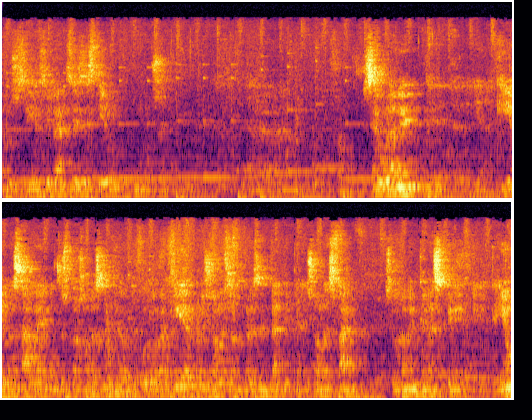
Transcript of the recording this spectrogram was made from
doncs si és hivern, si és estiu, no ho sé. Eh, segurament que eh, aquí a la sala hi ha moltes persones que tenen de fotografia, per això les han presentat i per això les fan, segurament que més que, que, que jo,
